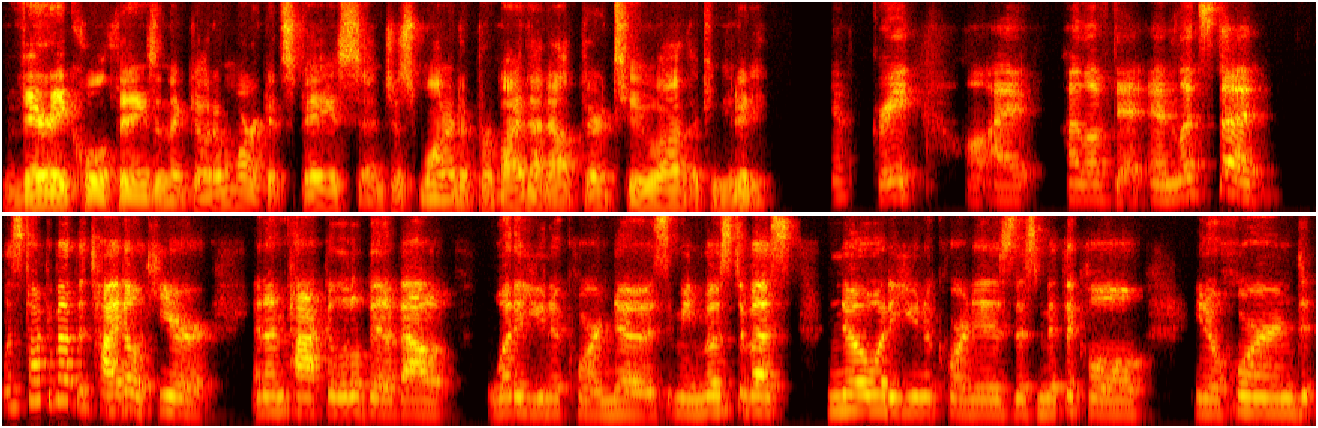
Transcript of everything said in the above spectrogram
very cool things in the go-to-market space and just wanted to provide that out there to uh, the community. Yeah, great. Well, I I loved it. And let's uh, let's talk about the title here and unpack a little bit about what a unicorn knows. I mean, most of us know what a unicorn is, this mythical, you know, horned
